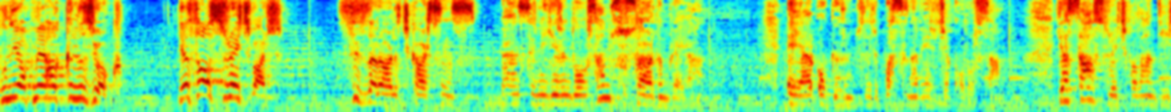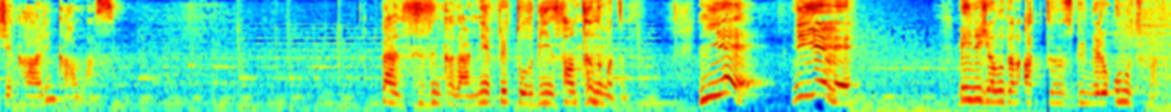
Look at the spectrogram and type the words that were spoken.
Bunu yapmaya hakkınız yok. Yasal süreç var. Siz zararlı çıkarsınız. Ben senin yerinde olsam susardım Reyhan. Eğer o görüntüleri basına verecek olursam... ...yasal süreç falan diyecek halin kalmaz. Ben sizin kadar nefret dolu bir insan tanımadım. Niye? Niye mi? Beni yalıdan attığınız günleri unutmadım.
